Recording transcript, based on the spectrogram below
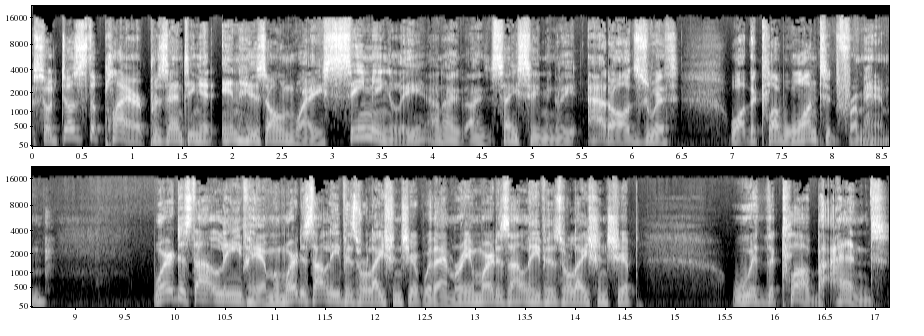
so does the player presenting it in his own way, seemingly, and I, I say seemingly, at odds with what the club wanted from him? Where does that leave him, and where does that leave his relationship with Emery, and where does that leave his relationship with the club, and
